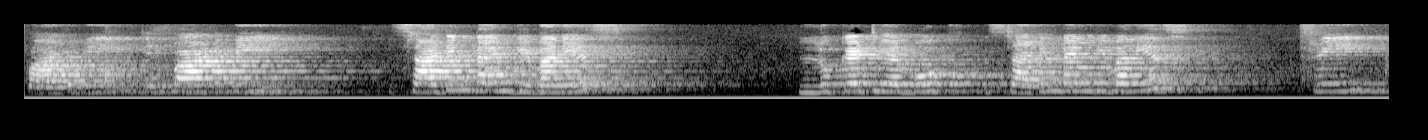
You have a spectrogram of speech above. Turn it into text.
Part B, in part B, starting time given is look at your book starting time given is 3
